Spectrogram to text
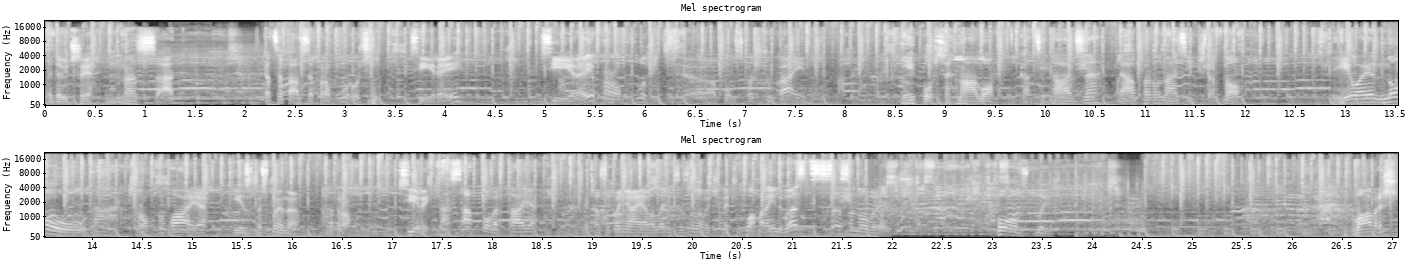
Видаючи назад. Кацетадзе праворуч. Сірий. Сірий проходить е, повз Кощука і... І по сигналу Кацетадзе для Перуназі штрафного. З лівої ноу. Удар пробиває. І з безпиною. Дмитро. Сірий назад повертає. М'яча зупиняє Валерій Зазанович. М'яч у Благора Інвест. Зазанович. Повз ближче. Вавриш.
